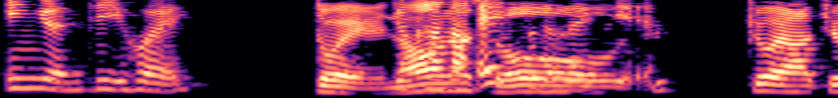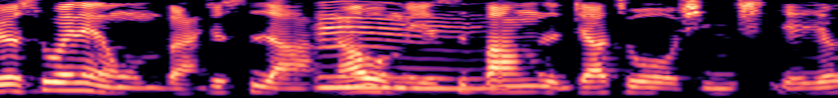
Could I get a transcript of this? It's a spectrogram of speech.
因缘际会。对，然后那时候，对啊，觉得数位内容我们本来就是啊，然后我们也是帮人家做行，也有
